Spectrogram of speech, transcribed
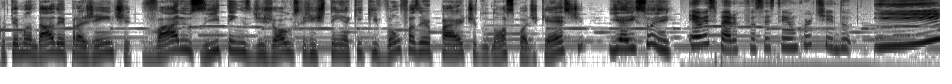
por ter mandado aí pra gente vários itens de jogos que a gente tem aqui que vão fazer parte do nosso podcast. E é isso aí. Eu espero que vocês tenham curtido. E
